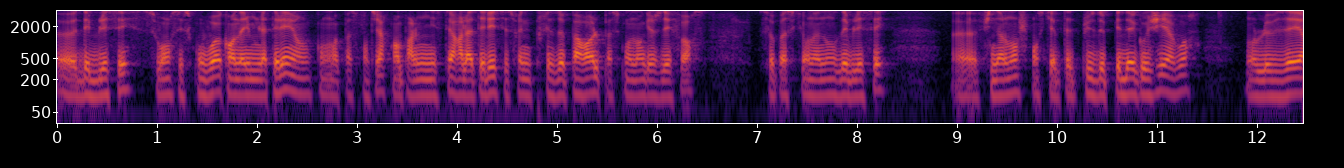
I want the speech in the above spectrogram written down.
Euh, des blessés. Souvent, c'est ce qu'on voit quand on allume la télé. Hein, quand on va pas se mentir, quand on parle ministère à la télé, c'est soit une prise de parole parce qu'on engage des forces, soit parce qu'on annonce des blessés. Euh, finalement, je pense qu'il y a peut-être plus de pédagogie à avoir. On le faisait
